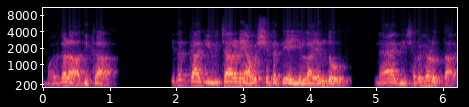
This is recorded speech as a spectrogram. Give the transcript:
ಮಗಳ ಅಧಿಕಾರ. ಇದಕ್ಕಾಗಿ ವಿಚಾರಣೆಯ ಅವಶ್ಯಕತೆಯೇ ಇಲ್ಲ ಎಂದು ನ್ಯಾಯಾಧೀಶರು ಹೇಳುತ್ತಾರೆ.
